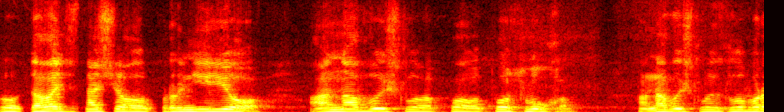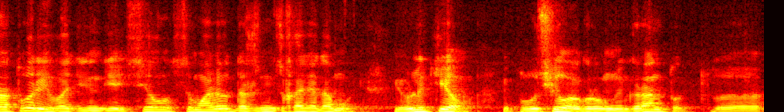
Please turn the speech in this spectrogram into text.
Вот, давайте сначала про нее. Она вышла по, по слухам. Она вышла из лаборатории в один день, села в самолет, даже не заходя домой, и улетела. И получила огромный грант от э,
